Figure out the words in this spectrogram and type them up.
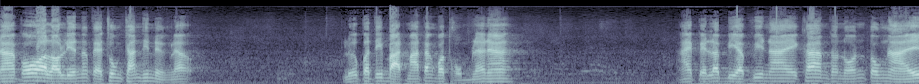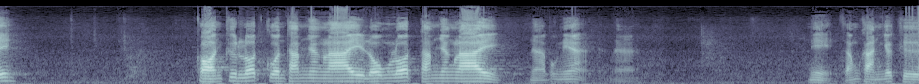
นะเพราะว่าเราเรียนตั้งแต่ช่วงชั้นที่หนึ่งแล้ว หรือปฏิบัติมาตั้งปฐมแล้วนะ ให้เป็นระเบียบวินัยข้ามถนนตรงไหน ก่อนขึ้นรถควรทำอย่างไร ลงรถทำอย่างไรนะพวกนี้นะนี่สำคัญก็คือ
